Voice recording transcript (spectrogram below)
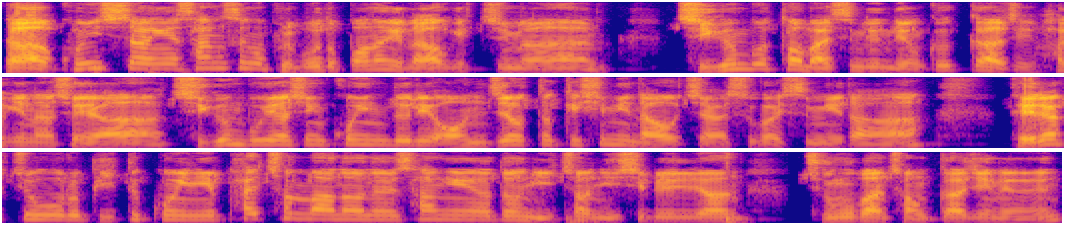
자, 코인 시장의 상승은 불보듯 뻔하게 나오겠지만 지금부터 말씀드린 내용 끝까지 확인하셔야 지금 보유하신 코인들이 언제 어떻게 힘이 나올지 알 수가 있습니다. 대략적으로 비트코인이 8천만 원을 상회하던 2021년 중후반 전까지는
